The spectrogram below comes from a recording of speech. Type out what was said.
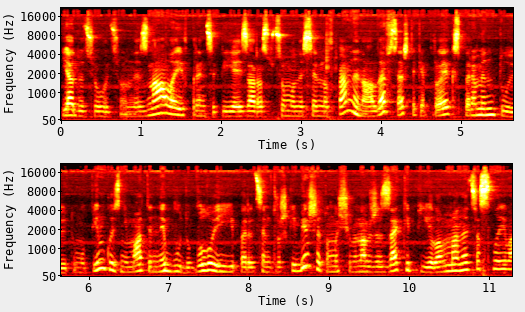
Я до цього цього не знала, і в принципі я і зараз в цьому не сильно впевнена, але все ж таки проекспериментую, тому пінку знімати не буду. Було її перед цим трошки більше, тому що вона вже закипіла в мене ця слива.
